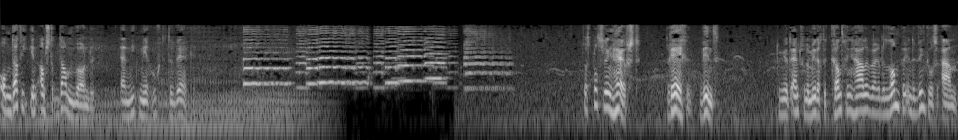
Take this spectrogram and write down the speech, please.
omdat hij in Amsterdam woonde en niet meer hoefde te werken. Het was plotseling herfst, regen, wind. Toen hij het eind van de middag de krant ging halen, waren de lampen in de winkels aan.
